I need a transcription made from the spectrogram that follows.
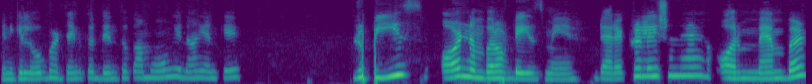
यानी कि लोग बढ़ जाएँगे तो दिन तो कम होंगे ना, यानी कि रुपीज़ और नंबर ऑफ़ डेज़ में डायरेक्ट रिलेशन है और मेंबर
